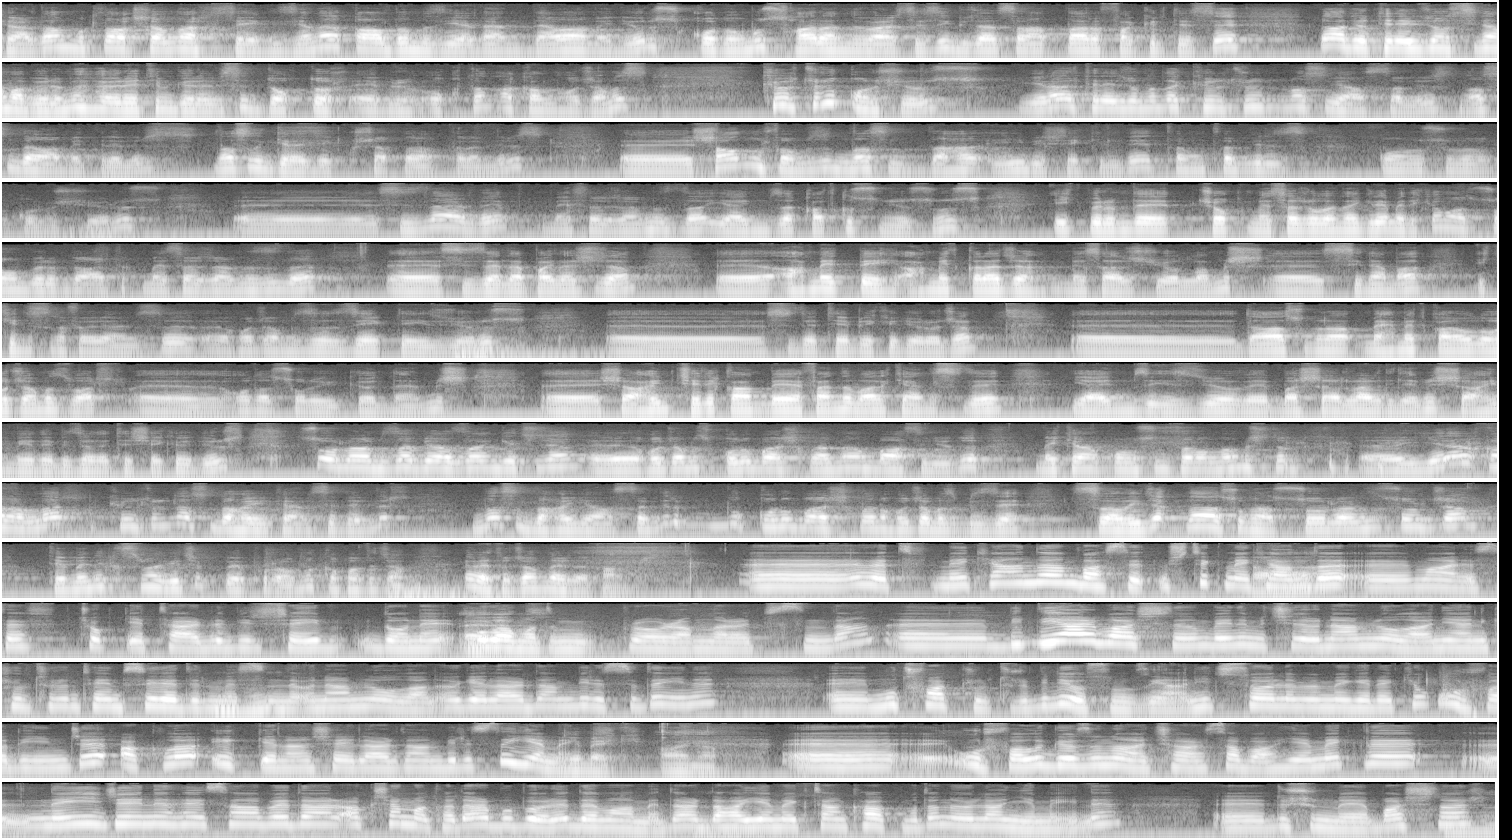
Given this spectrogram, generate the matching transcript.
Tekrardan mutlu akşamlar sevgili izleyenler. Kaldığımız yerden devam ediyoruz. Konuğumuz Harran Üniversitesi Güzel Sanatlar Fakültesi Radyo Televizyon Sinema Bölümü öğretim görevlisi Doktor Ebru Okutan Akalın hocamız. Kültürü konuşuyoruz. Yerel televizyonda da kültürü nasıl yansıtabiliriz? Nasıl devam ettirebiliriz? Nasıl gelecek kuşaklara aktarabiliriz? Ee, Şanlıurfa'mızı nasıl daha iyi bir şekilde tanıtabiliriz konusunu konuşuyoruz. Ee, sizler de mesajlarınızla yayınımıza katkı sunuyorsunuz. İlk bölümde çok mesaj olayına giremedik ama son bölümde artık mesajlarınızı da e, sizlerle paylaşacağım. E, Ahmet Bey, Ahmet Karaca mesaj yollamış. E, sinema ikinci sınıf öğrencisi. E, hocamızı zevkle izliyoruz. E, sizi de tebrik ediyor hocam. E, daha sonra Mehmet Karaoğlu hocamız var. E, o da soruyu göndermiş. E, Şahin Çelikan beyefendi var. Kendisi de yayınımızı izliyor ve başarılar dilemiş. Şahin Bey'e de bize de teşekkür ediyoruz. Sorularımıza birazdan geçeceğim. E, hocamız konu başlıklarından bahsediyordu. Mekan konusunu tamamlamıştım. E, yerel kanallar kültürü nasıl daha iyi temsil edebilir? Nasıl daha iyi yansıtabilir? Bu konu başlıklarını hocamız bize sıralayacak. Daha sonra sorularınızı soracağım. Temelli kısmına geçip ve programı kapatacağım. Evet hocam nerede kalmış? Ee, evet, mekandan bahsetmiştik. Mekanda e, maalesef çok yeterli bir şey done Evet. bulamadım programlar açısından. Ee, bir diğer başlığım benim için önemli olan yani kültürün temsil edilmesinde önemli olan ögelerden birisi de yine e, mutfak kültürü. Biliyorsunuz yani hiç söylememe gerek yok. Urfa deyince akla ilk gelen şeylerden birisi yemek. Yemek. Aynen. Ee, Urfalı gözünü açar sabah yemekle e, ne yiyeceğini hesap eder akşama kadar bu böyle devam eder. Daha yemekten kalkmadan öğlen yemeğini e, düşünmeye başlar.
